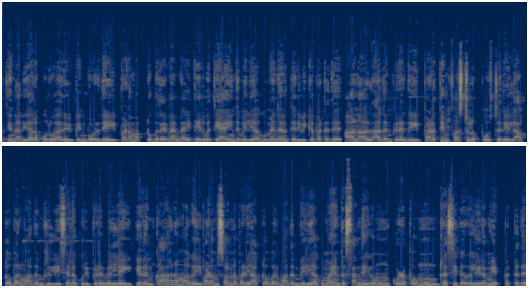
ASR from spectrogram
படத்தின் அதிகாரப்பூர்வ அறிவிப்பின் பொழுதே இப்படம் அக்டோபர் இரண்டாயிரத்தி இருபத்தி ஐந்து வெளியாகும் என தெரிவிக்கப்பட்டது. ஆனால் அதன் பிறகு இப்படத்தின் ஃபர்ஸ்ட் லுக் போஸ்டரில் அக்டோபர் மாதம் ரிலீஸ் என குறிப்பிடவில்லை. இதன் காரணமாக இப்படம் சொன்னபடி அக்டோபர் மாதம் வெளியாகுமா என்ற சந்தேகமும் குழப்பமும் ரசிகர்களிடம் ஏற்பட்டது.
